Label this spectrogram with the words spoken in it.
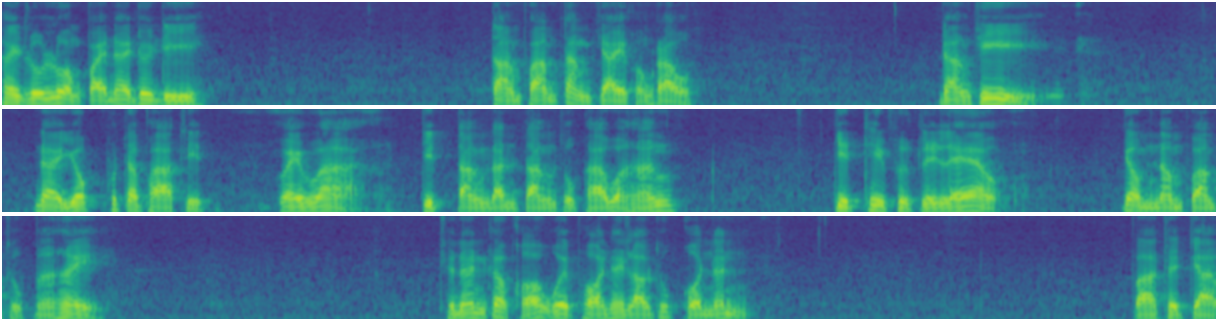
ให้รุ่ล่วงไปได้ด้วยดี ตามความตั้งใจของเรา ดังที่ได้ยกพุทธภาษิตไว้ว่าจิตตังดันตังทุกขาวหัง จิตที่ฝึกเลยแล้ว ย่อมนำความสุขมาให้ ฉะนั้นก็ขออวยพรให้เราทุกคนนั้น ปราศจาก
